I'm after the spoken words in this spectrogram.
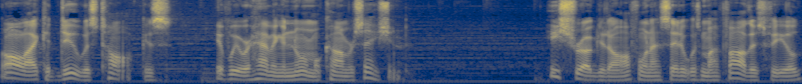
All I could do was talk, as if we were having a normal conversation. He shrugged it off when I said it was my father's field,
